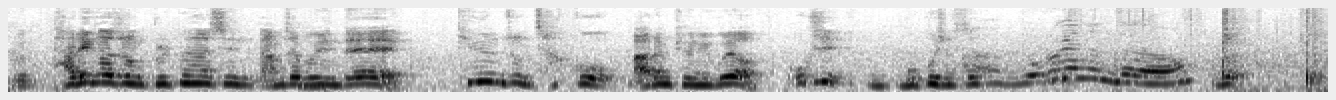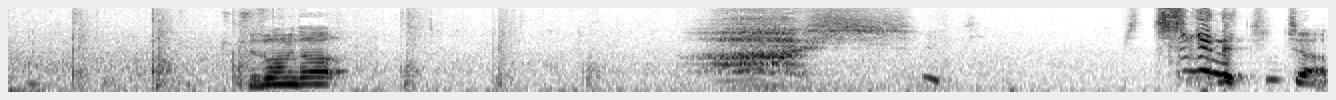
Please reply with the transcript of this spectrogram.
그 다리가 좀 불편하신 남자분인데 키는 좀 작고 마른 편이고요 혹시 못 보셨어요? 아, 모르겠는데요. 죄송합니다 아씨 미치겠네 진짜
